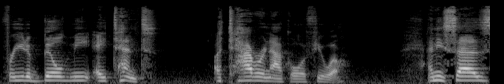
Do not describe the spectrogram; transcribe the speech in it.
for you to build me a tent, a tabernacle, if you will. And he says,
